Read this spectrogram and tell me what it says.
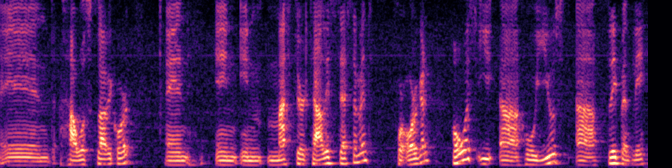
and Howells clavichord, and in, in Master Tallis Testament for organ, Howells, uh, who used uh, flippantly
